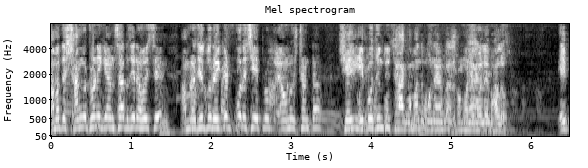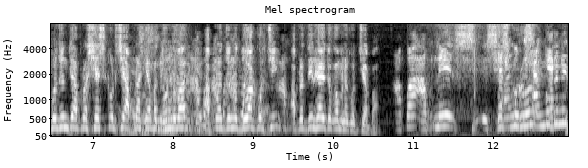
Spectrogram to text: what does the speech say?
আমাদের সাংগঠনিক অ্যান্সার যেটা হয়েছে আমরা যেহেতু রেকর্ড করেছি এই অনুষ্ঠানটা সেই এই পর্যন্তই থাক আমাদের মনে মনে বলে ভালো। এই পর্যন্ত আমরা শেষ করছি। আপনাকে আবার ধন্যবাদ। আপনার জন্য দোয়া করছি। আপনার দীর্ঘায়িত কামনা করছি আপা। আপা আপনি শেষ করুন। সাংগঠনিক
